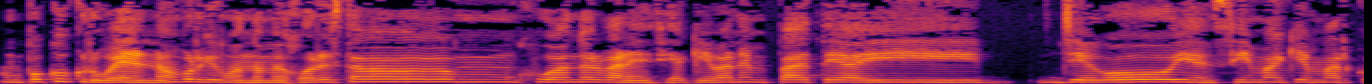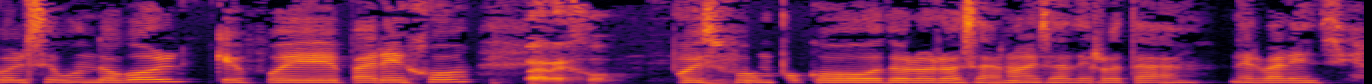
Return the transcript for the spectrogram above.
un poco cruel, ¿no? Porque cuando mejor estaba mm, jugando el Valencia, que iba en empate, ahí llegó y encima quien marcó el segundo gol, que fue Parejo. Parejo. Pues fue un poco dolorosa, ¿no? Esa derrota del Valencia.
